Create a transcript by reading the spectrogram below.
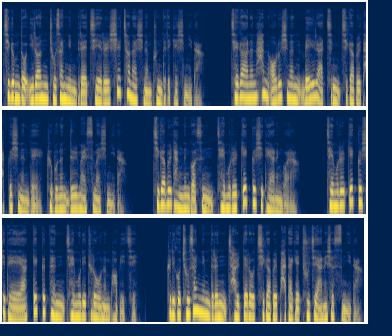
지금도 이런 조상님들의 지혜를 실천하시는 분들이 계십니다. 제가 아는 한 어르신은 매일 아침 지갑을 닦으시는데 그분은 늘 말씀하십니다. 지갑을 닦는 것은 재물을 깨끗이 대하는 거야. 재물을 깨끗이 대해야 깨끗한 재물이 들어오는 법이지. 그리고 조상님들은 절대로 지갑을 바닥에 두지 않으셨습니다.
